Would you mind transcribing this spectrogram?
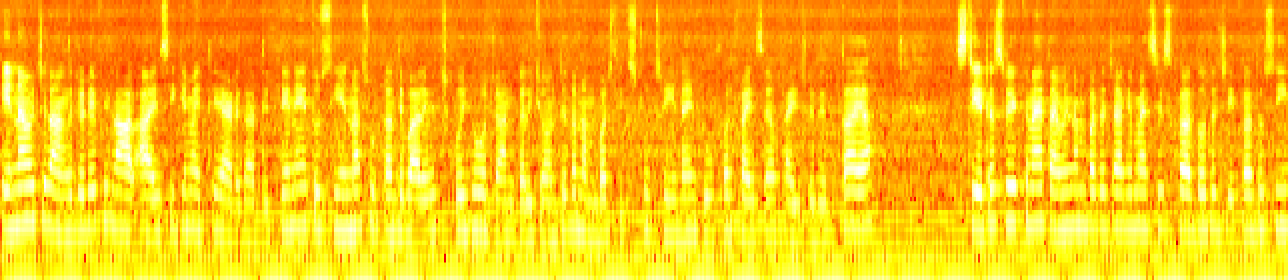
ਇਹਨਾਂ ਵਿੱਚ ਰੰਗ ਜਿਹੜੇ ਫਿਲਹਾਲ ਆਏ ਸੀ ਕਿ ਮੈਂ ਇੱਥੇ ਐਡ ਕਰ ਦਿੱਤੇ ਨੇ। ਤੁਸੀਂ ਇਹਨਾਂ ਸੂਟਾਂ ਦੇ ਬਾਰੇ ਵਿੱਚ ਕੋਈ ਹੋਰ ਜਾਣਕਾਰੀ ਚਾਹੁੰਦੇ ਤਾਂ ਨੰਬਰ 6239245750 ਦਿੱਤਾ ਆ। ਸਟੇਟਸ ਵੇਖਣਾ ਹੈ, ਤਾਂ ਵੀ ਨੰਬਰ ਤੇ ਜਾ ਕੇ ਮੈਸੇਜ ਕਰ ਦਿਓ ਤੇ ਜੇਕਰ ਤੁਸੀਂ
